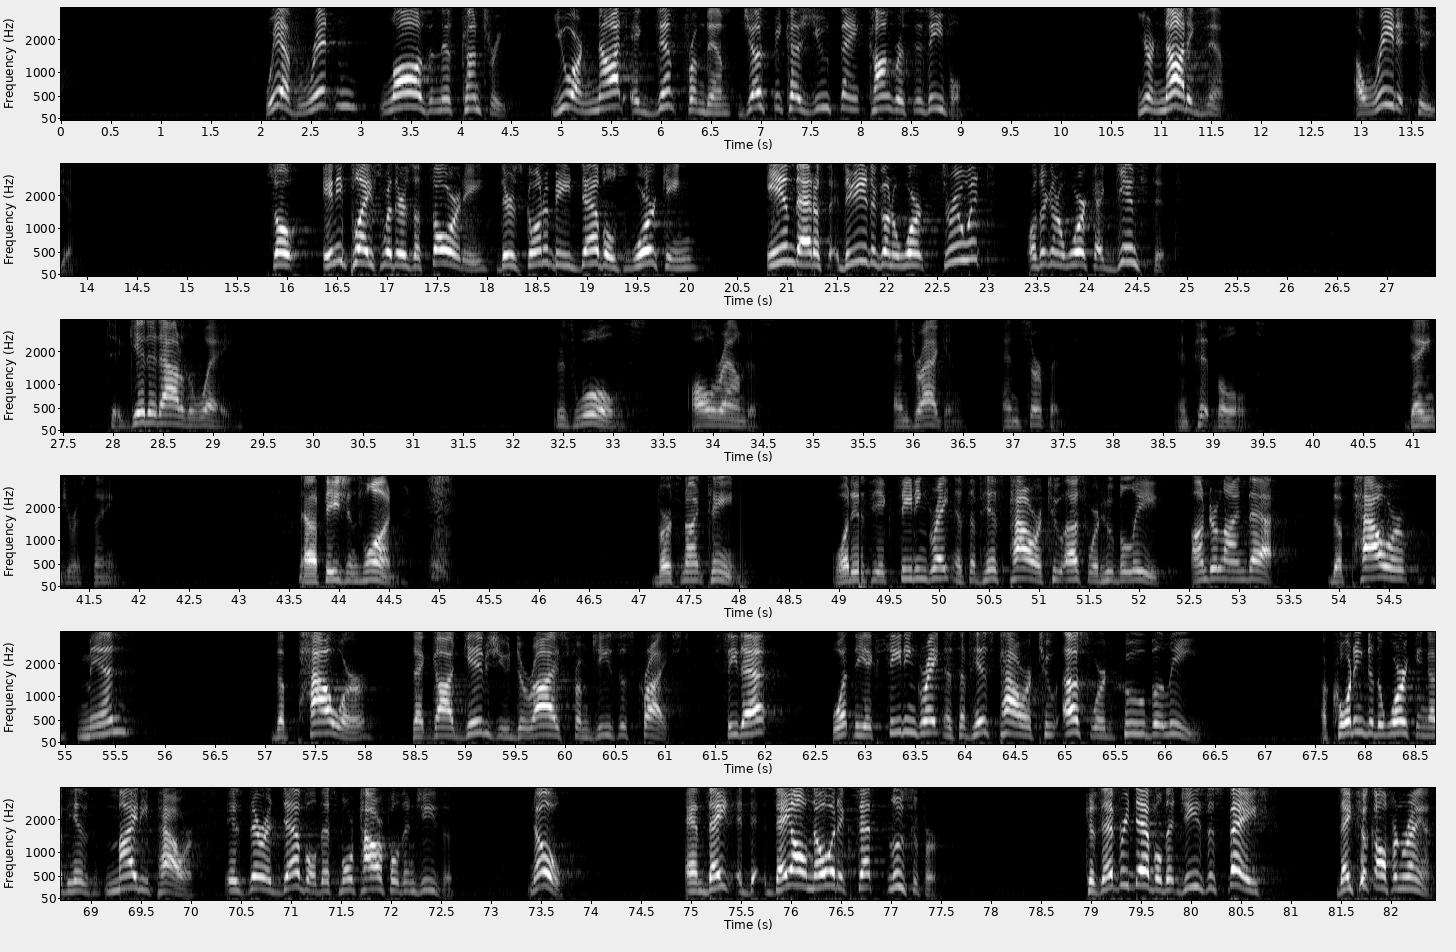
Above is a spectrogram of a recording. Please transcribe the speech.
We have written laws in this country. You are not exempt from them just because you think Congress is evil. You're not exempt. I'll read it to you. So, any place where there's authority, there's going to be devils working in that. They're either going to work through it or they're going to work against it to get it out of the way. There's wolves all around us, and dragons, and serpents, and pit bulls. Dangerous things. Now, Ephesians 1, verse 19. What is the exceeding greatness of his power to usward who believe? Underline that. The power, men, the power that God gives you derives from Jesus Christ. See that? What the exceeding greatness of his power to usward who believe. According to the working of his mighty power. Is there a devil that's more powerful than Jesus? No. And they, they all know it except Lucifer. Because every devil that Jesus faced, they took off and ran.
